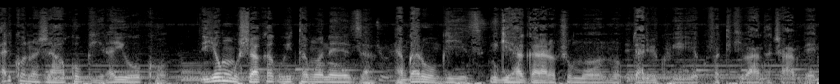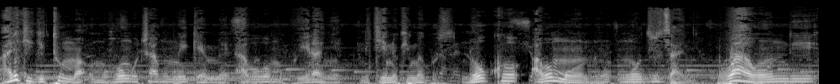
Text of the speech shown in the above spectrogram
Ariko nashaka kubwira yuko iyo mushaka guhitamo neza ntabwo ari ubwiza. N'igihagararo c'umuntu byari bikwiriye gufata ikibanza ca mbere. Ariko igituma umuhungu canke umwigeme abo uwo mukwiranye ni ikintu kimwe gusa. Nuko abo umuntu mwuzuzanya wa wundi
